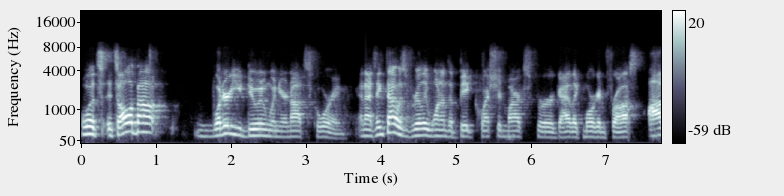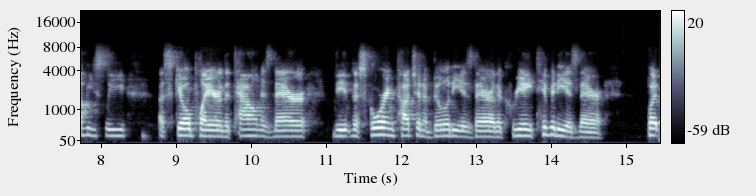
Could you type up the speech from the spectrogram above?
Well, it's it's all about what are you doing when you're not scoring? And I think that was really one of the big question marks for a guy like Morgan Frost. Obviously, a skill player, the talent is there the the scoring touch and ability is there, the creativity is there, but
